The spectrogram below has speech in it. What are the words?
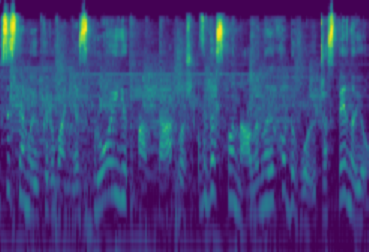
системою керування зброєю, а також вдосконаленою ходовою частиною.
